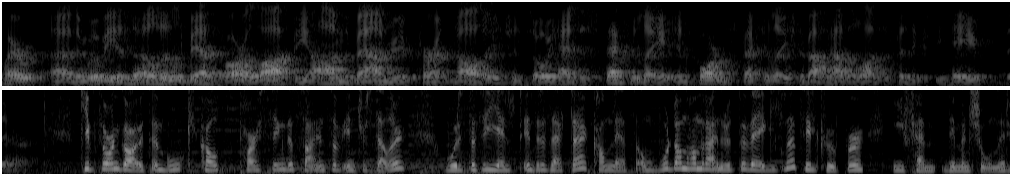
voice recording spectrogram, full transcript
where uh, the movie is a little bit or a lot beyond the boundary of current knowledge, and so we had to speculate, informed speculation about how the laws of physics behave there. Kip Thorne ga ut en bok kalt 'Parsing the Science of Interstellar', hvor spesielt interesserte kan lese om hvordan han regner ut bevegelsene til Cooper i fem dimensjoner.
